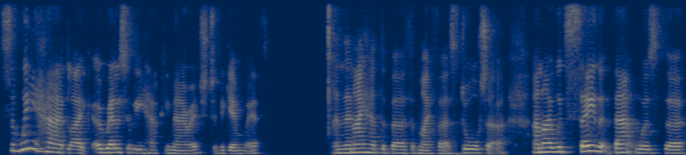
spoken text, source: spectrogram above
So we had like a relatively happy marriage to begin with and then I had the birth of my first daughter. And I would say that that was the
